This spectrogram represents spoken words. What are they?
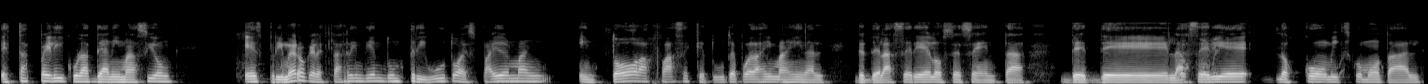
estas películas de animación es primero que le estás rindiendo un tributo a Spider-Man en todas las fases que tú te puedas imaginar, desde la serie de los 60, desde la serie, los cómics como tal,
